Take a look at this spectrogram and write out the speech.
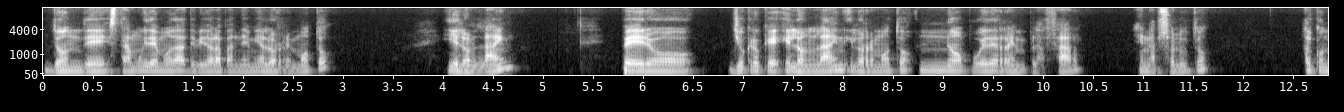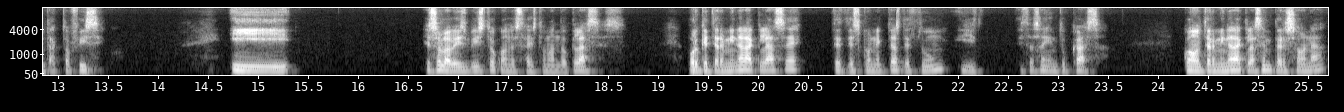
donde está muy de moda debido a la pandemia lo remoto y el online, pero yo creo que el online y lo remoto no puede reemplazar en absoluto al contacto físico. Y eso lo habéis visto cuando estáis tomando clases, porque termina la clase, te desconectas de Zoom y estás ahí en tu casa. Cuando termina la clase en persona,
